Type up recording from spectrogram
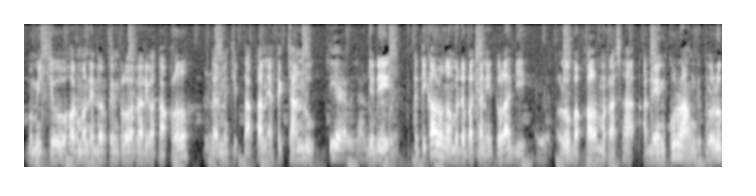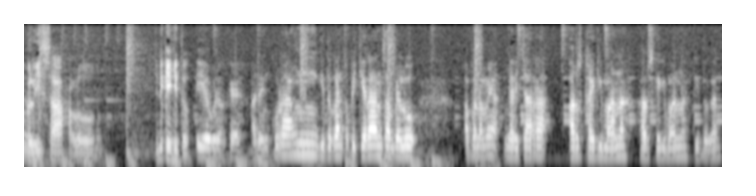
memicu hormon endorfin keluar dari otak lo dan menciptakan efek candu. iya bercanda Jadi ketika lo nggak mendapatkan itu lagi, Iya. lo bakal merasa ada yang kurang gitu. Lo gelisah, lo jadi kayak gitu. iya bener kayak ada yang kurang nih gitu kan kepikiran sampai lu apa namanya nyari cara harus kayak gimana harus kayak gimana gitu kan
